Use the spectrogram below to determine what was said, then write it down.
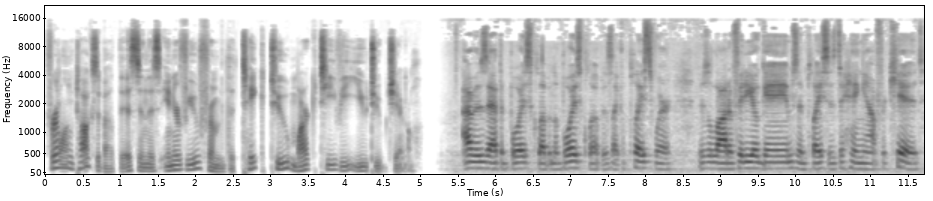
Furlong talks about this in this interview from the Take Two Mark TV YouTube channel. I was at the boys club, and the boys club is like a place where there's a lot of video games and places to hang out for kids.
